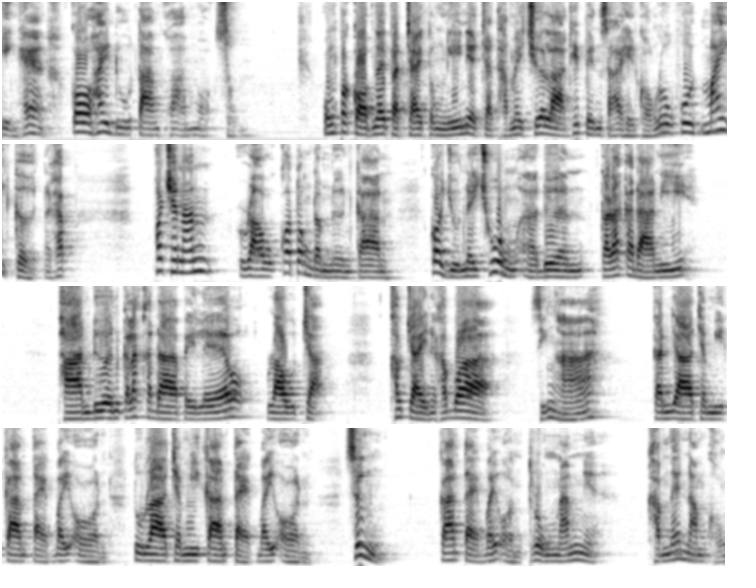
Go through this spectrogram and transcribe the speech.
กิ่งแห้ง ก็ให้ดูตามความเหมาะสม องค์ประกอบในปัจจัยตรงนี้เนี่ยจะทำให้เชื้อราที่เป็นสาเหตุของโรคพืชไม่เกิดนะครับ เพราะฉะนั้นเราก็ต้องดำเนินการ ก็อยู่ในช่วงเดือนกรกฎานี้ ผ่านเดือนกรกฎาไปแล้ว เราจะเข้าใจนะครับว่าสิงหากันยาจะมีการแตกใบอ่อน ตุลาจะมีการแตกใบอ่อน ซึ่งการแตกใบอ่อนตรงนั้นเนี่ยคำแนะนำของ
